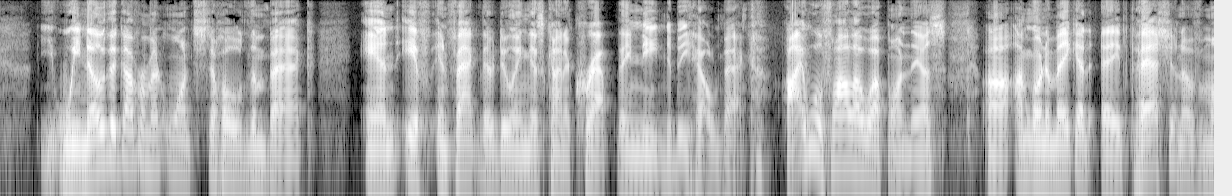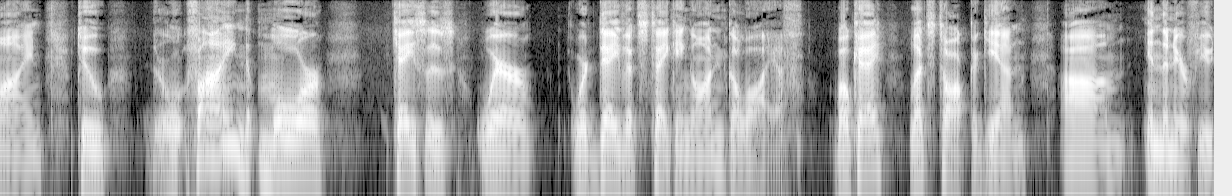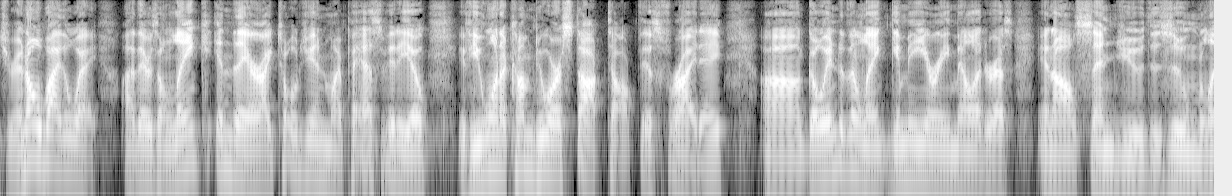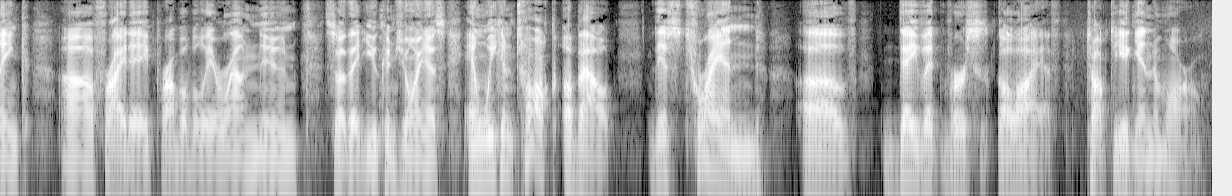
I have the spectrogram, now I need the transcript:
we know the government wants to hold them back. And if, in fact, they're doing this kind of crap, they need to be held back. I will follow up on this. Uh, I'm going to make it a passion of mine to find more cases where where David's taking on Goliath. Okay, let's talk again um, in the near future. And oh, by the way, uh, there's a link in there. I told you in my past video, if you want to come to our stock talk this Friday, uh, go into the link, give me your email address, and I'll send you the Zoom link uh, Friday, probably around noon, so that you can join us and we can talk about this trend of David versus Goliath. Talk to you again tomorrow.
